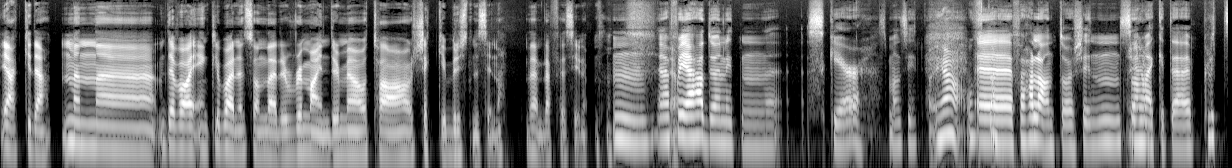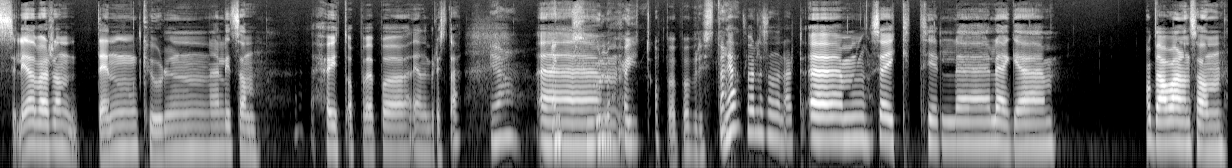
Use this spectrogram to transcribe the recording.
jeg er ikke det. Men uh, det var egentlig bare en sånn der reminder med å ta sjekke brystene sine. Det er derfor jeg sier det. Mm. Ja, for jeg hadde jo en liten scare, som man sier. Ja, uh. Eh, for halvannet år siden så Ja. merket jeg plutselig Det var sånn den kulen litt sånn høyt oppe på det ene brystet. ja. En kul eh, høyt oppe på brystet. Ja, det var litt sånn rart. Um, så jeg gikk til eh, lege, og da var han sånn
